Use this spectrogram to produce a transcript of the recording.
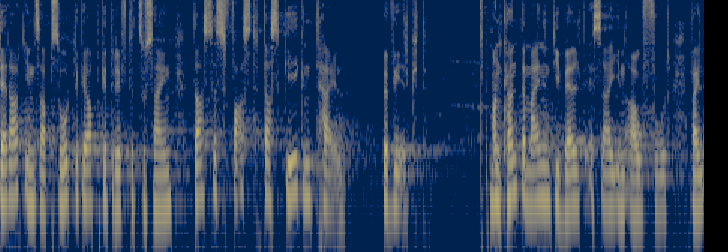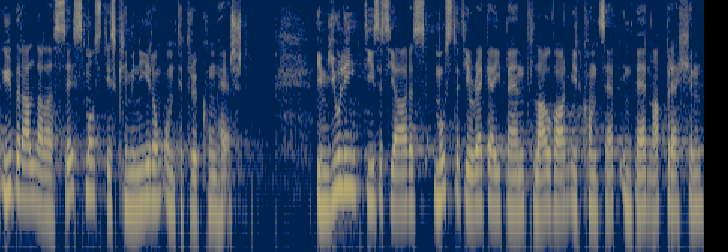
derart ins Absurde abgedriftet zu sein, dass es fast das Gegenteil bewirkt. Man könnte meinen, die Welt sei in Aufruhr, weil überall Rassismus, Diskriminierung, Unterdrückung herrscht. Im Juli dieses Jahres musste die Reggae-Band Lauwarm ihr Konzert in Bern abbrechen,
